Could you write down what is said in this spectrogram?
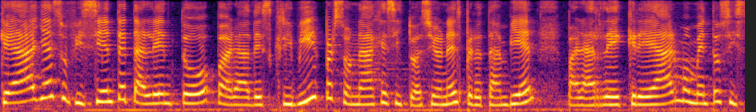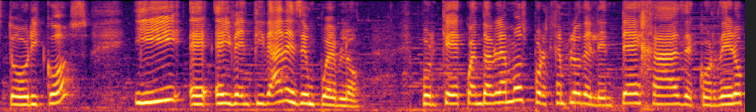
que haya suficiente talento para describir personajes, situaciones, pero también para recrear momentos históricos y, eh, e identidades de un pueblo. Porque cuando hablamos, por ejemplo, de lentejas, de cordero,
